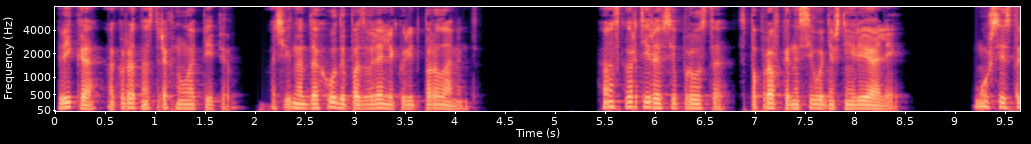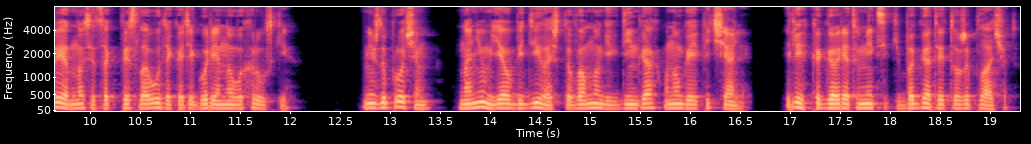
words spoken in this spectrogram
Вика аккуратно стряхнула пепел. Очевидно, доходы позволяли курить парламент. А с квартирой все просто, с поправкой на сегодняшние реалии. Муж сестры относится к пресловутой категории новых русских. Между прочим, на нем я убедилась, что во многих деньгах много и печали. Или, как говорят в Мексике, богатые тоже плачут.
